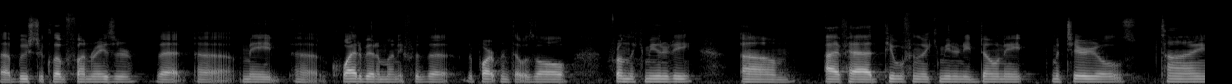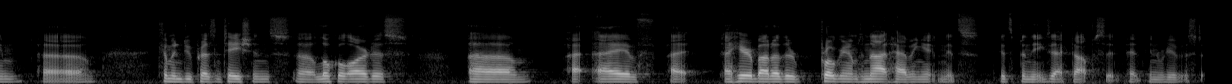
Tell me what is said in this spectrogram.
a, Booster Club fundraiser that uh, made uh, quite a bit of money for the department that was all from the community. Um, I've had people from the community donate materials, time, uh, come and do presentations, local artists. Um, I, I, have, I, I hear about other programs not having it, and it's, it's been the exact opposite at, in Rio Vista.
